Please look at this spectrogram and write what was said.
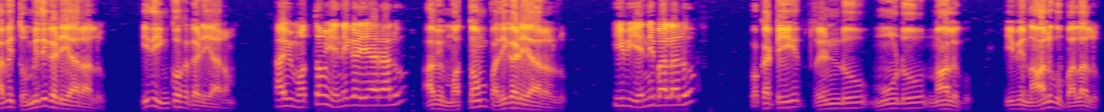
అవి తొమ్మిది గడియారాలు. ఇది ఇంకొక గడియారం. అవి మొత్తం ఎన్ని గడియారాలు? అవి మొత్తం పది గడియారాలు. ఇవి ఎన్ని బల్లలు? ఒకటి రెండు మూడు నాలుగు. ఇవి నాలుగు బల్లలు.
